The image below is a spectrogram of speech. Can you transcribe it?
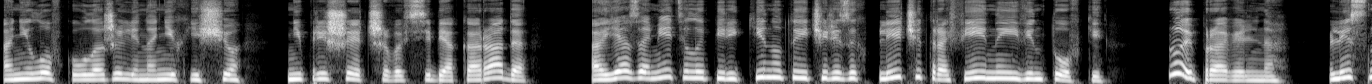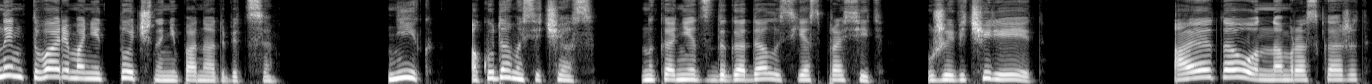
Они ловко уложили на них еще не пришедшего в себя Карада, а я заметила перекинутые через их плечи трофейные винтовки. Ну и правильно, лесным тварям они точно не понадобятся. «Ник, а куда мы сейчас?» Наконец догадалась я спросить. «Уже вечереет». «А это он нам расскажет»,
